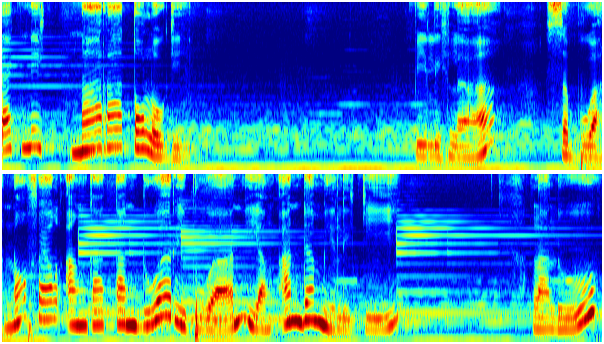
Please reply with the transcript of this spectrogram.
teknik naratologi. Pilihlah sebuah novel angkatan 2000-an yang Anda miliki. Lalu,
